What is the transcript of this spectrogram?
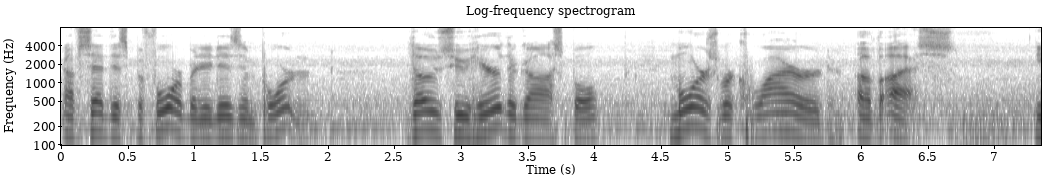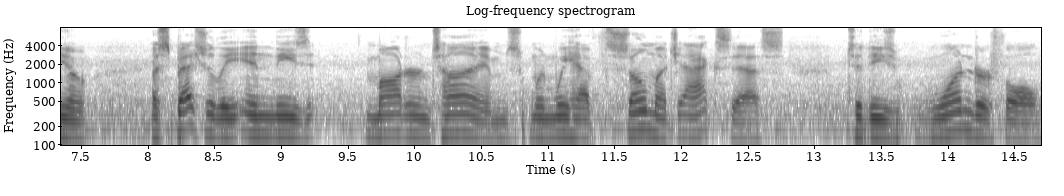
I've said this before, but it is important. Those who hear the gospel, more is required of us. You know, especially in these modern times when we have so much access to these wonderful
